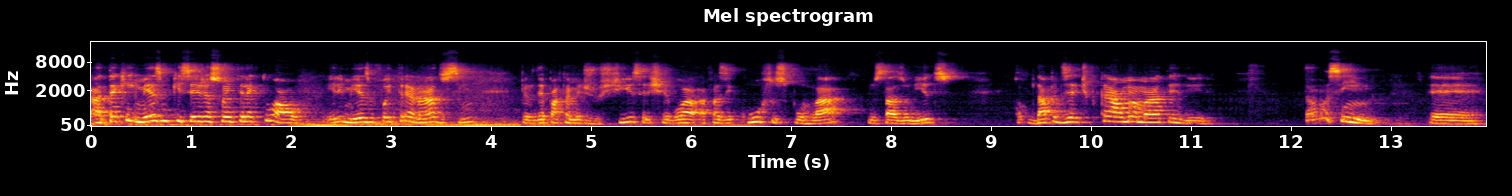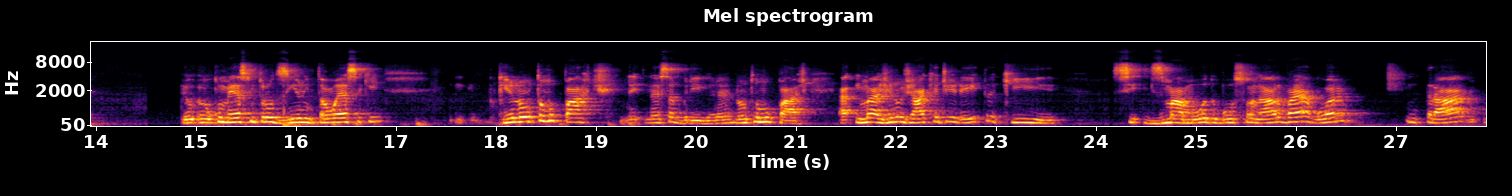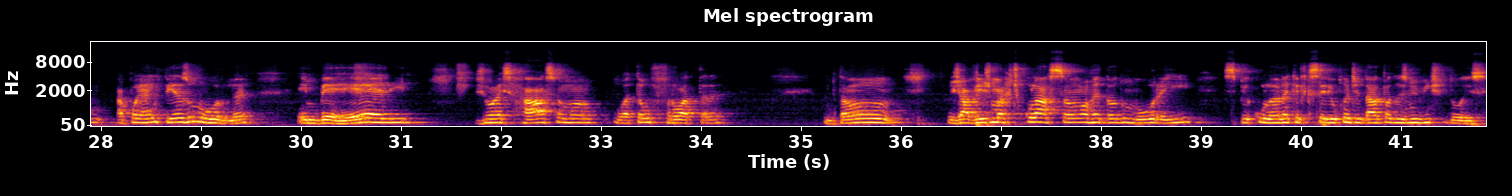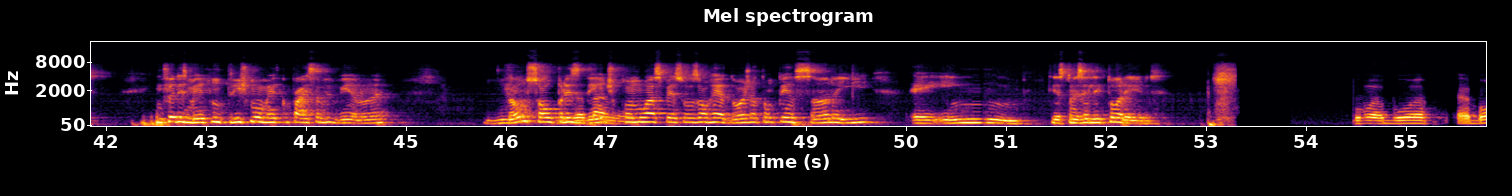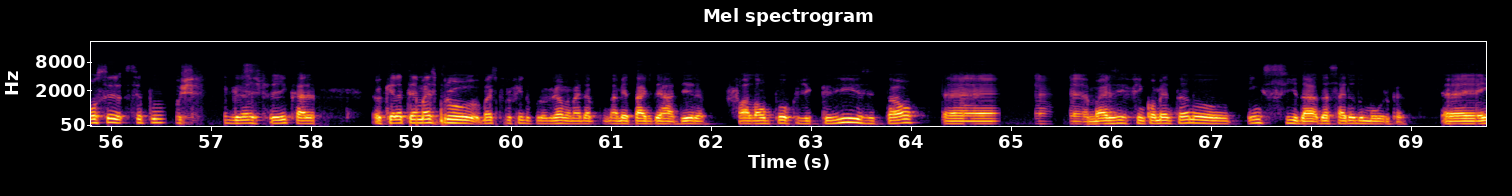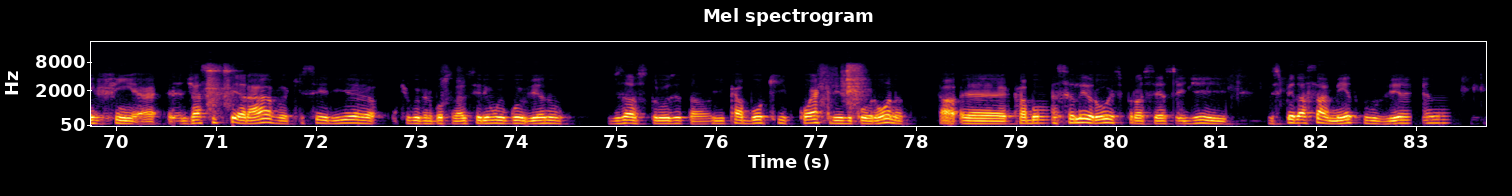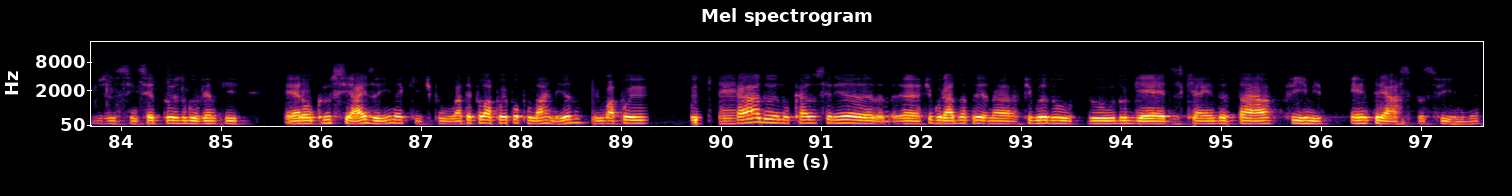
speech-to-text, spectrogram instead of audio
Até que mesmo que seja só intelectual, ele mesmo foi treinado sim pelo Departamento de Justiça, ele chegou a, a fazer cursos por lá nos Estados Unidos. Dá para dizer tipo que é a alma mater dele. Então assim, é, eu, eu, começo introduzindo então essa que que eu não tomo parte nessa briga, né? Não tomo parte. Imagino já que a direita que se desmamou do Bolsonaro, vai agora entrar, apoiar em peso o Moro, né? MBL, Joyce Hasselman, ou até o Frota, né? Então, já vejo uma articulação ao redor do Moro aí, especulando aquele que seria o candidato para 2022. Infelizmente, num triste momento que o país está vivendo, né? Não só o presidente, Exatamente. como as pessoas ao redor já estão pensando aí é, em questões eleitoreiras. Boa, boa. É bom você puxar gancho aí, cara. Eu quero até mais pro, mais pro fim do programa, mais da, na metade derradeira, falar um pouco de crise e tal. É, é, mas, enfim, comentando em si da, da saída do Moro, cara. É, enfim, é, já se esperava que seria que o governo Bolsonaro seria um governo desastroso e tal. E acabou que com a crise corona, é, acabou acelerou esse processo de despedaçamento do governo assim, setores do governo que eram cruciais aí, né? Que, tipo, até pelo apoio popular mesmo. E o apoio mercado, no caso, seria é, figurado na, na, figura do, do, do Guedes, que ainda está firme, entre aspas, firme, né?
